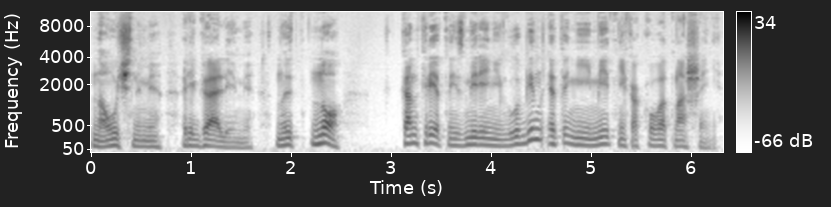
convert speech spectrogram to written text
научными регалиями. Но, но конкретное измерение глубин это не имеет никакого отношения.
